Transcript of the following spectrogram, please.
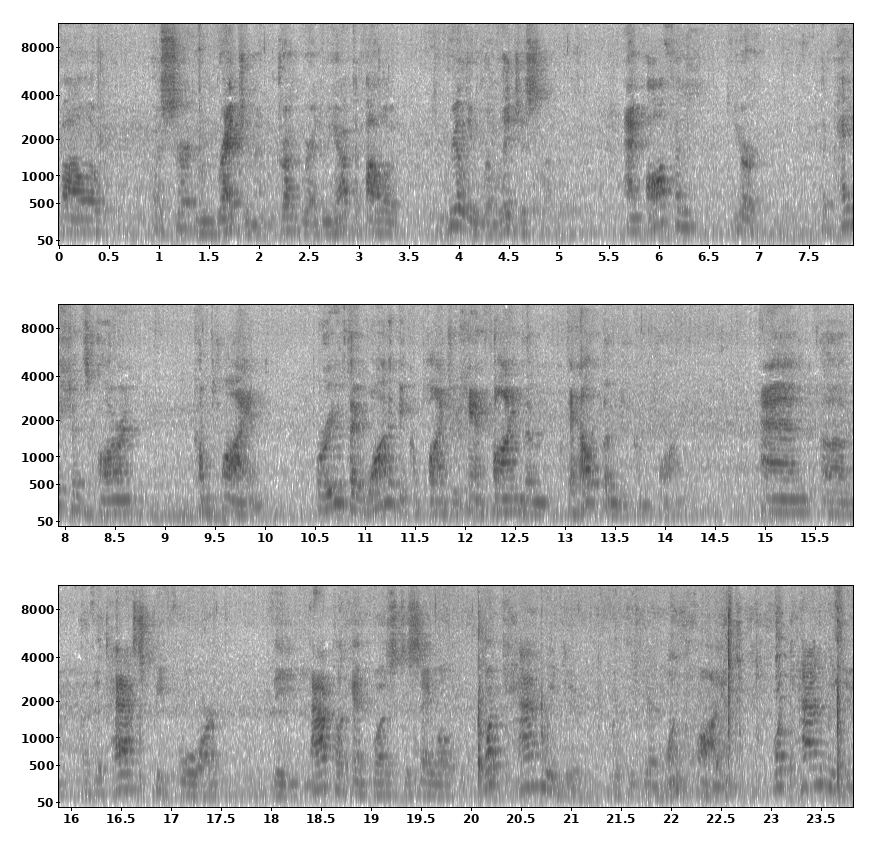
follow a certain regimen, drug regimen. You have to follow it really religiously. And often, your, the patients aren't compliant, or even if they want to be compliant, you can't find them to help them be compliant. And um, the task before the applicant was to say, well, what can we do with this, one client, what can we do,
